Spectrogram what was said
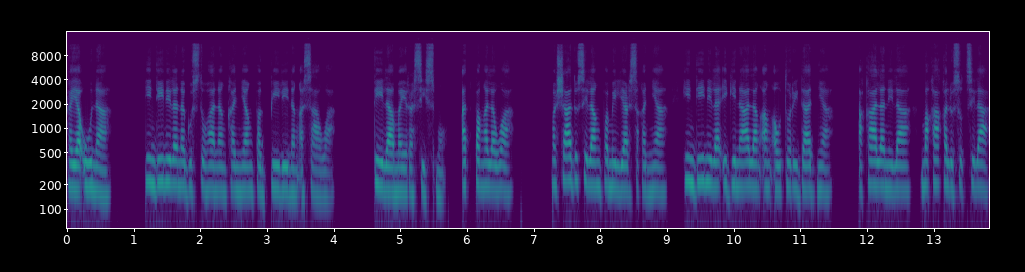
Kaya una, hindi nila nagustuhan ang kanyang pagpili ng asawa. Tila may rasismo. At pangalawa, masyado silang pamilyar sa kanya hindi nila iginalang ang autoridad niya. Akala nila makakalusot sila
